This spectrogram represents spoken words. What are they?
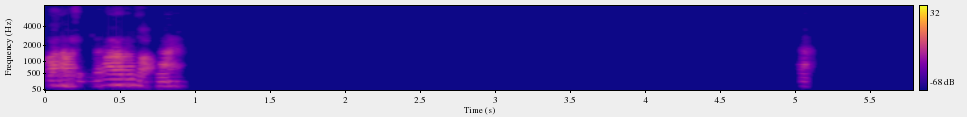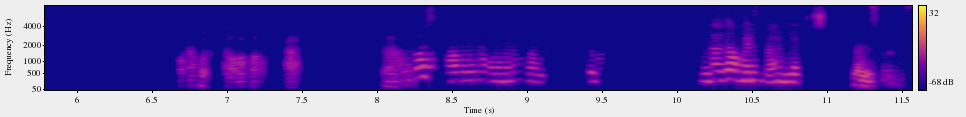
ก็ทำแล้วก็ต่อได้ก็ทำต่อต่อครับก็ชอบไม่ต้องไม่ต้องไม่ต้องไม่รู้ไม่ทำไมเป็นว่าอ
